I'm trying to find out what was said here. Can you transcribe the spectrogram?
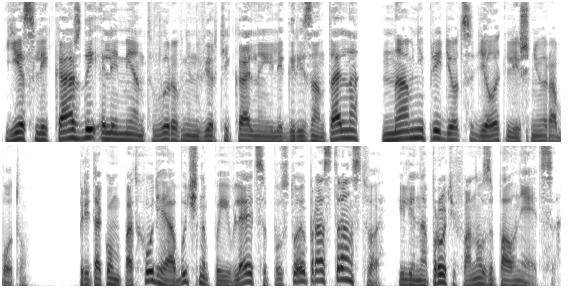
Если каждый элемент выровнен вертикально или горизонтально, нам не придется делать лишнюю работу. При таком подходе обычно появляется пустое пространство, или напротив, оно заполняется.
